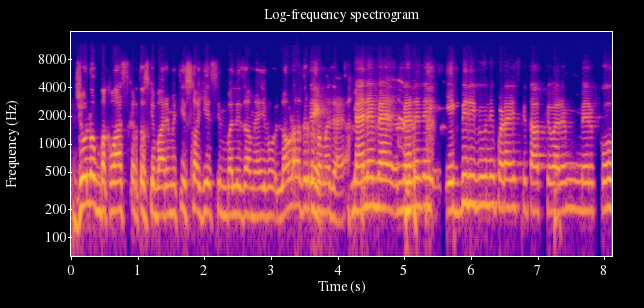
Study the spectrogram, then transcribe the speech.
जो लोग बकवास करते उसके बारे में कि इसका ये सिंबलिज्म है वो लौड़ा तेरे को समझ आया। मैंने मैं मैंने एक भी रिव्यू नहीं पढ़ा इस किताब के बारे में मेरे को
